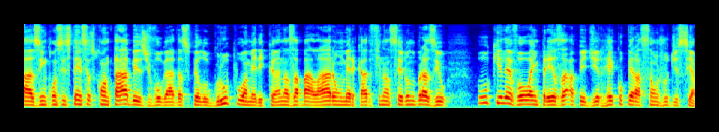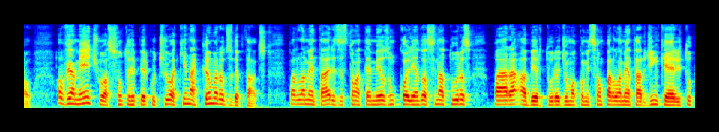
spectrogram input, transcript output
As inconsistências contábeis divulgadas pelo grupo Americanas abalaram o mercado financeiro no Brasil, o que levou a empresa a pedir recuperação judicial. Obviamente, o assunto repercutiu aqui na Câmara dos Deputados. Parlamentares estão até mesmo colhendo assinaturas para a abertura de uma comissão parlamentar de inquérito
